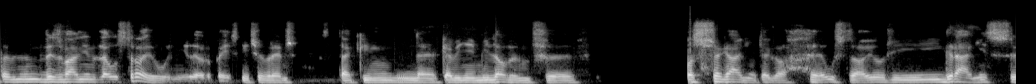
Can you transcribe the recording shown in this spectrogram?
pewnym wyzwaniem dla ustroju Unii Europejskiej, czy wręcz takim e, kamieniem milowym w, postrzeganiu tego e, ustroju i granic, e,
